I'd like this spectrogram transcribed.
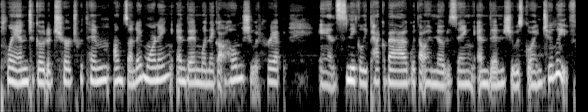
plan to go to church with him on Sunday morning, and then when they got home, she would hurry up and sneakily pack a bag without him noticing, and then she was going to leave.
